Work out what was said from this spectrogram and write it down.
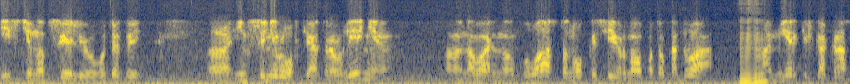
истинно целью вот этой э, инсценировки отравления э, Навального была остановка Северного потока-2 Угу. А Меркель как раз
